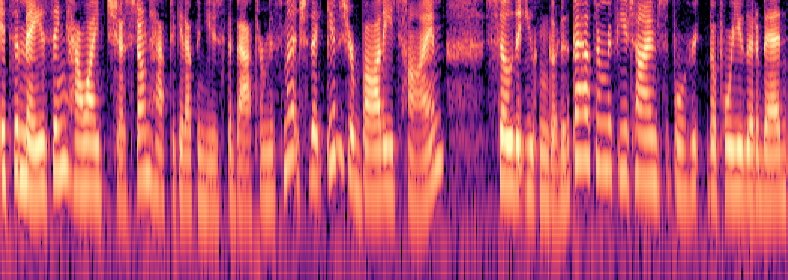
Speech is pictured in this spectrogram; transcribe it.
it's amazing how I just don't have to get up and use the bathroom as much. That gives your body time so that you can go to the bathroom a few times before before you go to bed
